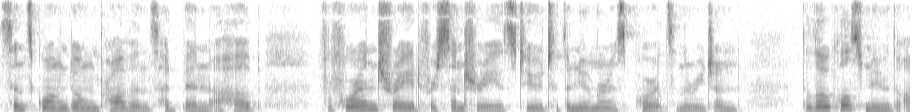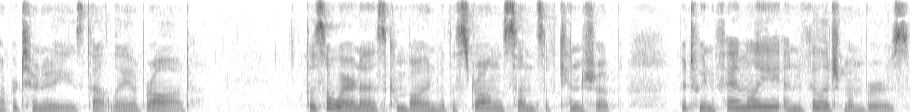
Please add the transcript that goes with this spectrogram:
Since Guangdong province had been a hub for foreign trade for centuries due to the numerous ports in the region, the locals knew the opportunities that lay abroad. This awareness, combined with a strong sense of kinship between family and village members,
